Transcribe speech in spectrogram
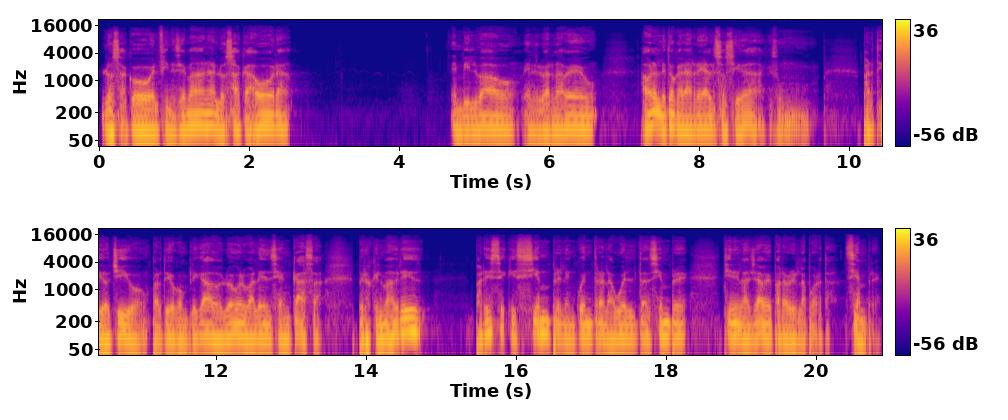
Lo sacó el fin de semana, lo saca ahora. En Bilbao, en el Bernabéu. Ahora le toca a la Real Sociedad, que es un partido chivo, un partido complicado. Luego el Valencia en casa. Pero es que el Madrid parece que siempre le encuentra la vuelta, siempre tiene la llave para abrir la puerta, siempre.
